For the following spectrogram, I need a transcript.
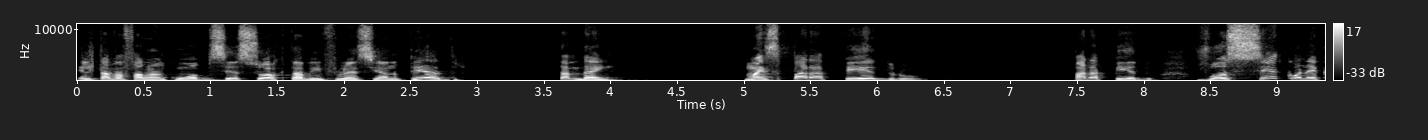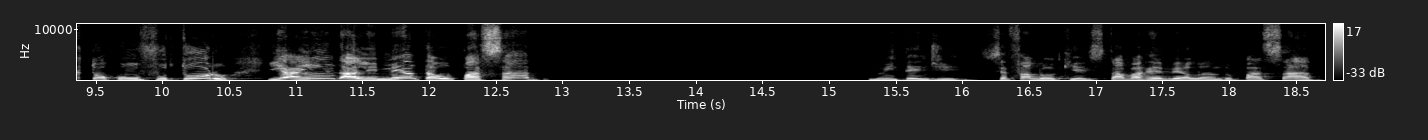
Ele estava falando com um obsessor que estava influenciando Pedro? Também. Mas para Pedro, para Pedro, você conectou com o futuro e ainda alimenta o passado? Não entendi. Você falou que ele estava revelando o passado.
